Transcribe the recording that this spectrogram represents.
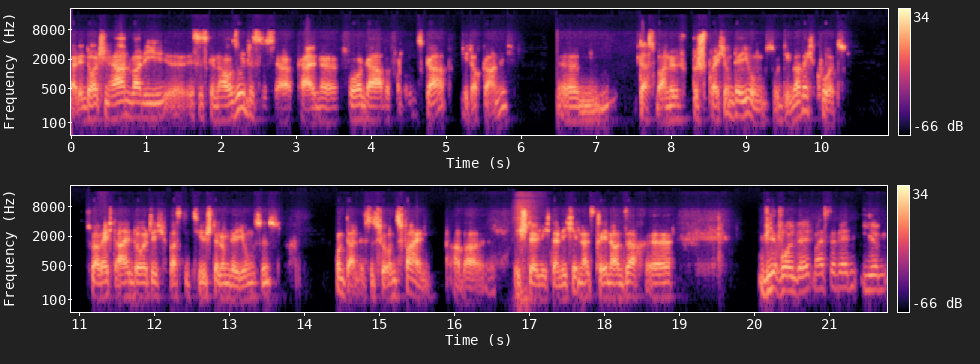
bei den deutschen Herren war die, äh, ist es genauso, dass es ja keine Vorgabe von uns gab, geht auch gar nicht. Ähm, das war eine Besprechung der Jungs und die war recht kurz. Es war recht eindeutig, was die Zielstellung der Jungs ist. Und dann ist es für uns fein. Aber ich stelle mich da nicht hin als Trainer und sage, äh, wir wollen Weltmeister werden. Ihr,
